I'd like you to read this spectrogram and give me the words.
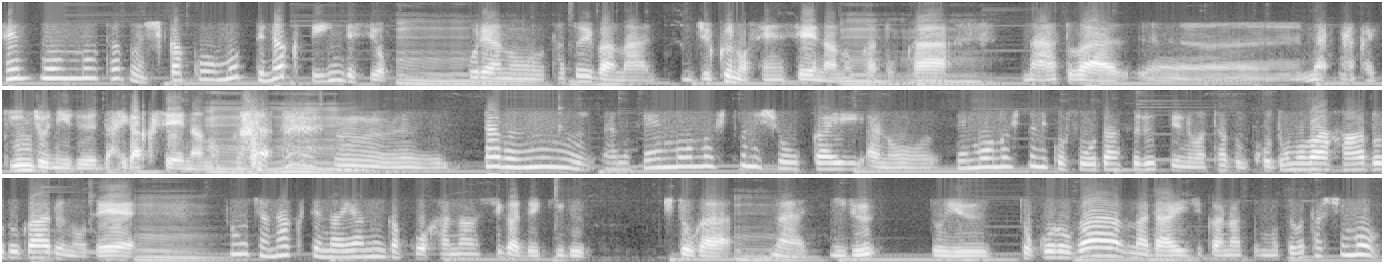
専門の多分資格を持ってなくていいんですよ。これあの例えば、まあ、塾の先生なのかとか、まあ、あとはうんななんか近所にいる大学生なのか、うん。多分あの専門の人に紹介あの専門の人にこう相談するっていうのは多分子どもはハードルがあるので、そうじゃなくて悩みがこう話ができる人が、まあ、いるというところが、まあ、大事かなと思って私も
